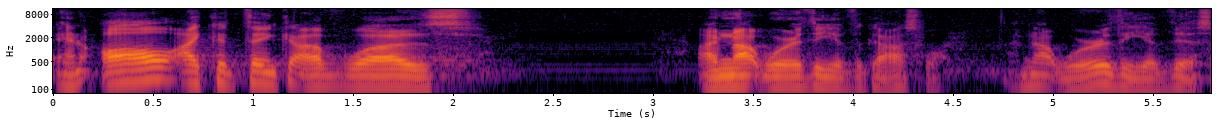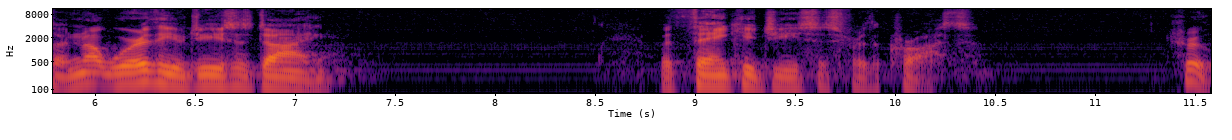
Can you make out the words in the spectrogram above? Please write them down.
and all I could think of was, I'm not worthy of the gospel. I'm not worthy of this. I'm not worthy of Jesus dying. But thank you, Jesus, for the cross. True.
